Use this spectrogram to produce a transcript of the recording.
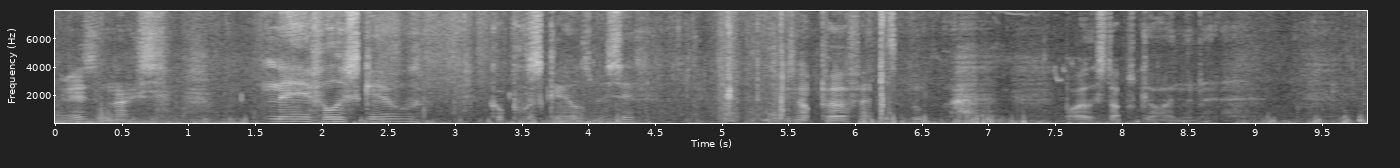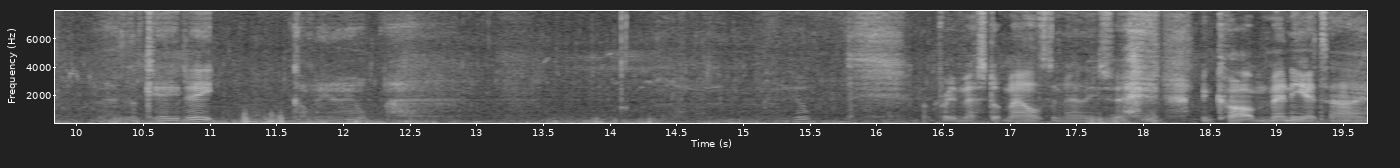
There he is, nice. Near fully scaled. Couple of scales missing. He's not perfect. Ooh. Boilie stop's got in it. There's the KD coming out. Yep. Got pretty messed up mouths in there, these fish. Been caught many a time.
